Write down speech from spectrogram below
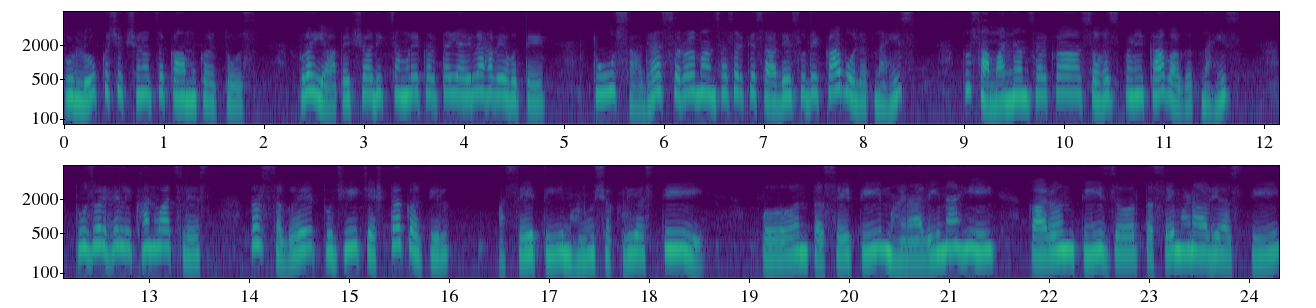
तू लोकशिक्षणाचं काम करतोस. तुला यापेक्षा अधिक चांगले करता यायला हवे होते. तू साध्या सरळ माणसासारखे साधेसुधे का बोलत नाहीस? तू सामान्यांसारखा सहजपणे का वागत नाहीस? तू जर हे लिखाण वाचलेस तर सगळे तुझी चेष्टा करतील. असे ती म्हणू शकली असती पण तसे ती म्हणाली नाही. कारण ती जर तसे म्हणाली असती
